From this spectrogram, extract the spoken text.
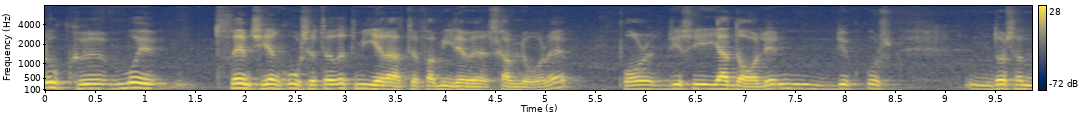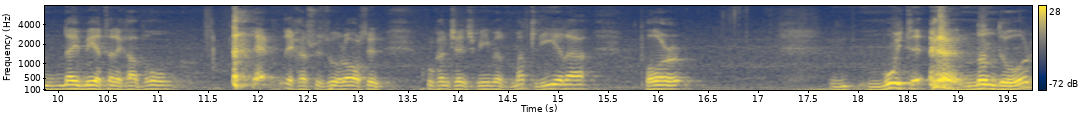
nuk muj të them që janë kushtet edhe të mira të familjeve skamnore, por disi ja dalin, dikush ndoshta ndonji metër e ka bo, e ka shfrytëzu rasin, kur kanë qenë çmimet ma të lira, por Mujt nëntor,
